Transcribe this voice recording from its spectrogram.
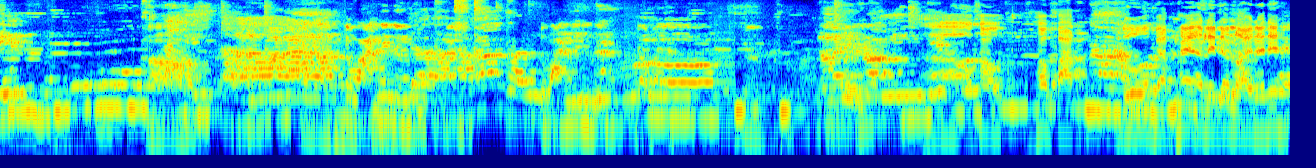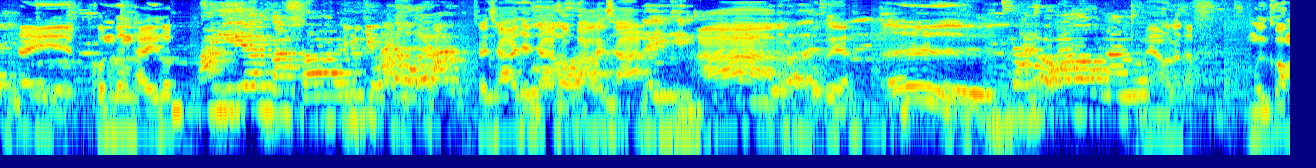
เห็นหูอ๋อครับตามันน่าจะหวานนิดนึงอยากรักกันจะหวานนิดนึงนะได้ฟังเหตุเอาเข้า เข้าปากดูแบบให้อร่อยอร่อยหน่อยดิให้คนเมืองไทยเขาเสียงกันสายกินกินช้าช้าช้าช้าเข้าปากให้ช้าอ่าโอเคเออไม่เอาแล้วครับ มือกล้อง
